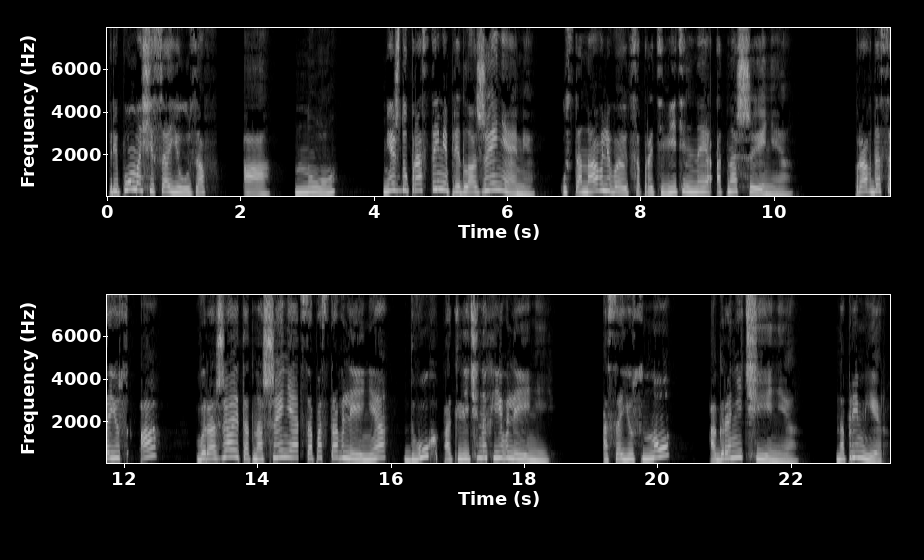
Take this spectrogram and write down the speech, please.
При помощи союзов «а», «но» между простыми предложениями устанавливаются противительные отношения. Правда, союз «а» выражает отношение сопоставления двух отличных явлений, а союз «но» – ограничение. Например,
